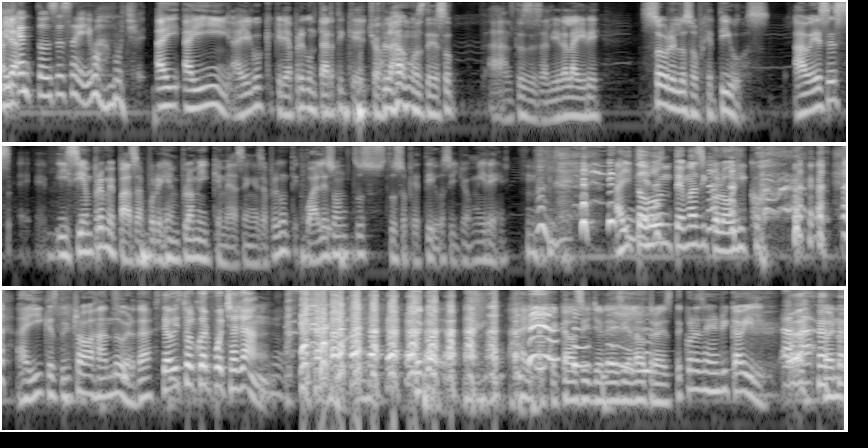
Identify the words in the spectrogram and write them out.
Mira, Entonces ahí va mucho. hay, hay, hay algo que quería preguntarte y que de hecho hablábamos de eso antes de salir al aire, sobre los objetivos. A veces, y siempre me pasa, por ejemplo, a mí que me hacen esa pregunta, ¿y ¿cuáles son tus, tus objetivos? Y yo, mire, hay todo un tema psicológico ahí que estoy trabajando, ¿verdad? ¿Usted ha visto el cuerpo de Chayán? ¿Usted con- Ay, qué pecado, sí, yo le decía la otra vez, ¿usted conoce a Henry Cavill? Ajá. Bueno,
